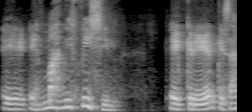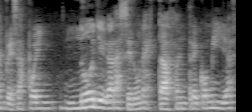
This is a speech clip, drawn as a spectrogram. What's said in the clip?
eh, es más difícil eh, creer que esas empresas pueden no llegar a ser una estafa, entre comillas,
